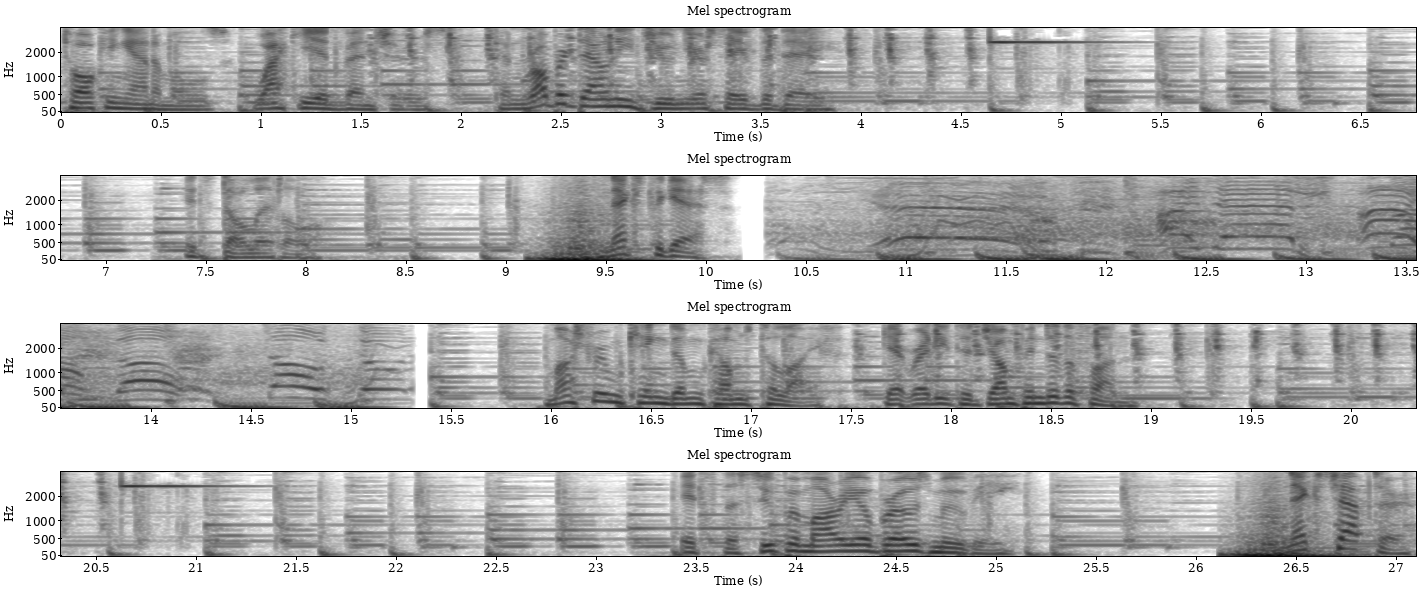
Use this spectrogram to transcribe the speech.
Talking animals, wacky adventures. Can Robert Downey Jr. save the day? It's Dolittle. Next to guess. No, no, don't do it. Mushroom Kingdom comes to life. Get ready to jump into the fun. It's the Super Mario Bros. movie. Next chapter.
